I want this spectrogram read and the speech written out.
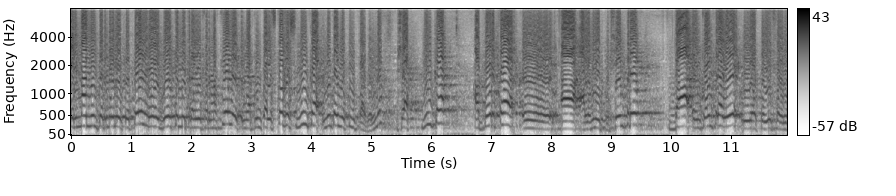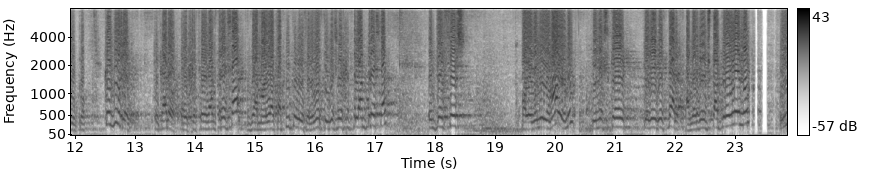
el, mando intermedio que tengo, yo el que me trae información, el que me apunta las cosas, nunca, nunca me culpa ¿no? O sea, nunca aporta eh, al grupo, siempre va en contra de lo que dice el grupo. ¿Qué ocurre? Que claro, el jefe de la empresa llamado a capítulo y dice, bueno, tú yo el jefe de la empresa, entonces, para lo lo malo, ¿no? Tienes que, que estar a ver dónde está el problema y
